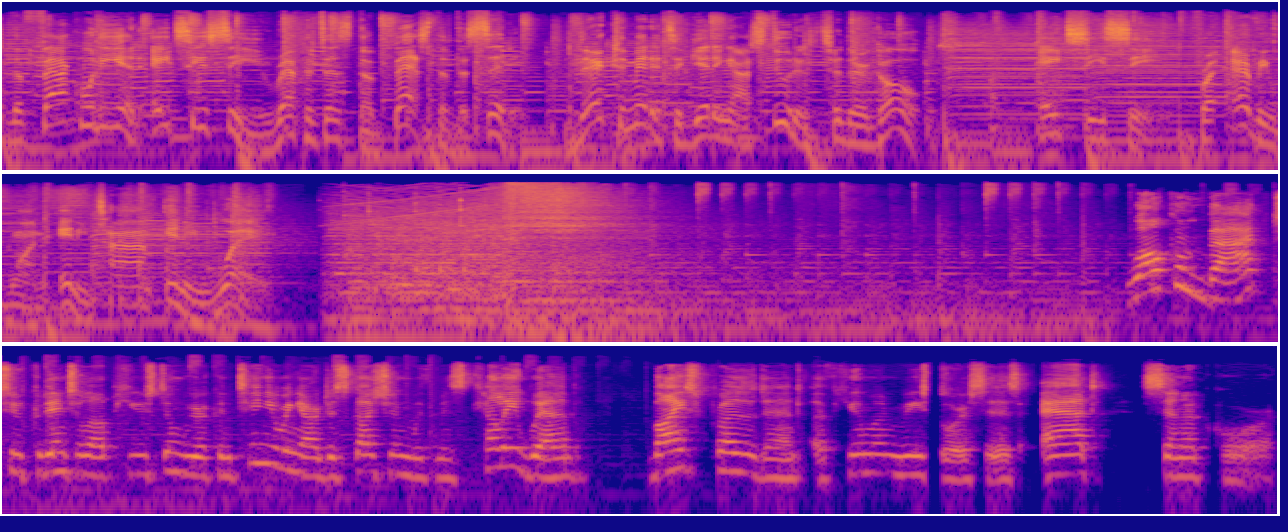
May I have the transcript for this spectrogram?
The faculty at HCC represents the best of the city. They're committed to getting our students to their goals. HCC, for everyone, anytime, anyway. Welcome back to Credential Up Houston. We are continuing our discussion with Ms. Kellee Webb, Vice President of Human Resources at Cenikor.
